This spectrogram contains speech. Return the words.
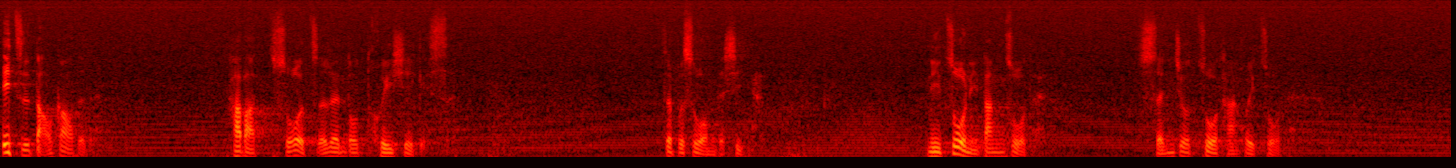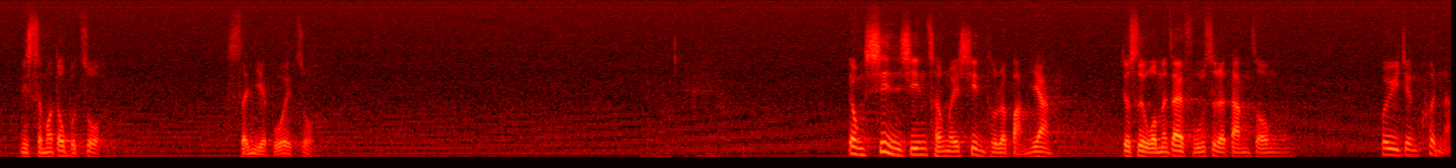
一直祷告的人，他把所有责任都推卸给神，这不是我们的信仰。你做你当做的，神就做他会做的。你什么都不做，神也不会做。用信心成为信徒的榜样，就是我们在服侍的当中会遇见困难，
